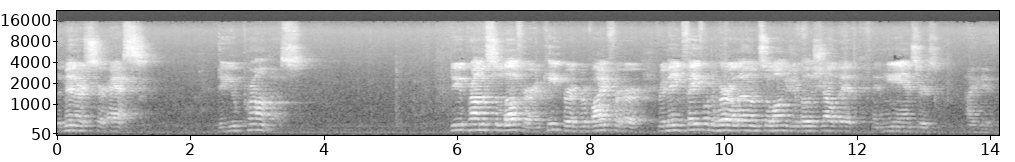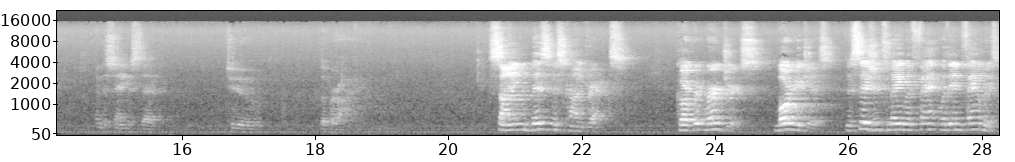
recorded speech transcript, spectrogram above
the minister asks, Do you promise? Do you promise to love her and keep her and provide for her, remain faithful to her alone so long as you both shall live? And he answers, I do. And the same is said to the bride. Signed business contracts, corporate mergers, mortgages, decisions made with within families,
